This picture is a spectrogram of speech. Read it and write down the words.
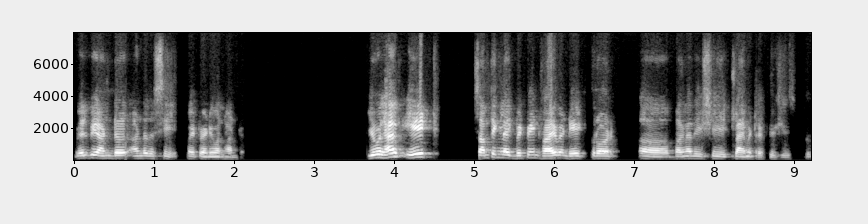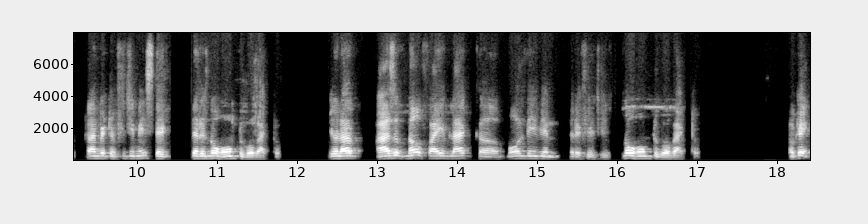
will be under under the sea by twenty one hundred you will have eight, something like between five and eight crore uh, Bangladeshi climate refugees. Climate refugee means that there is no home to go back to. You'll have, as of now, five lakh uh, Maldivian refugees, no home to go back to. Okay.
